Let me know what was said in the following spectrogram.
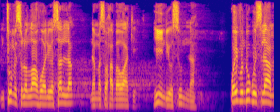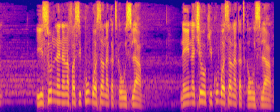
mtume sallallahu alaihi wasallam na masahaba wake. Hii ndiyo sunna. Kwa hivyo ndugu islam hii sunna ina nafasi kubwa sana katika Uislamu na ina cheo kikubwa sana katika Uislamu.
